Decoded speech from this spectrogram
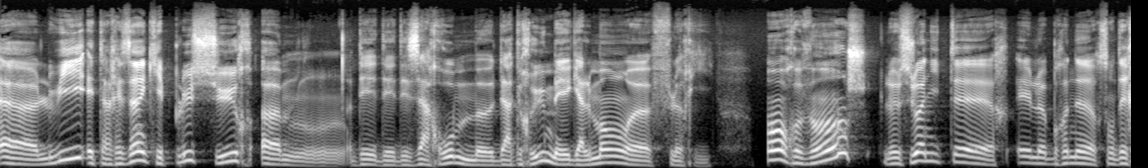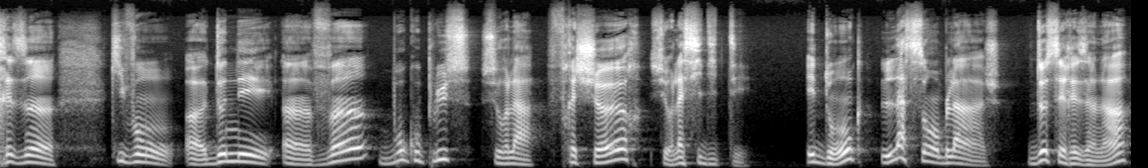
euh, lui, est un raisin qui est plus sur euh, des, arômes d'agrumes, mais également fleuris. En revanche, le Johanniter et le Brenner sont des raisins qui vont donner un vin beaucoup plus sur la fraîcheur, sur l'acidité. Et donc, l'assemblage de ces raisins-là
